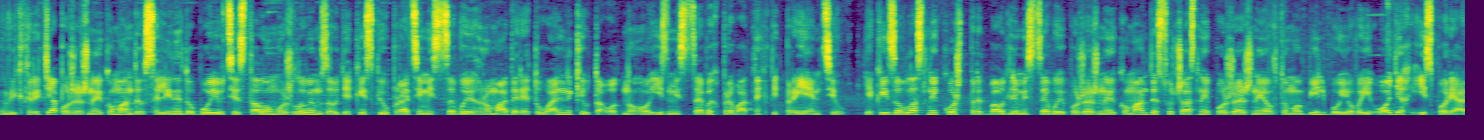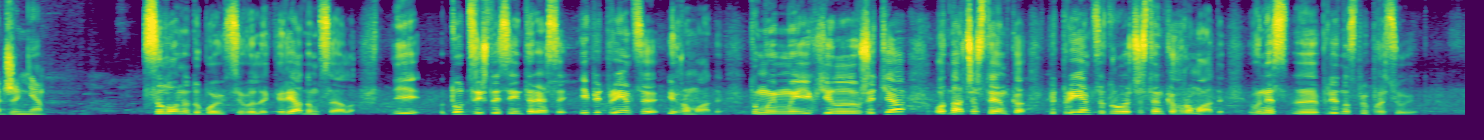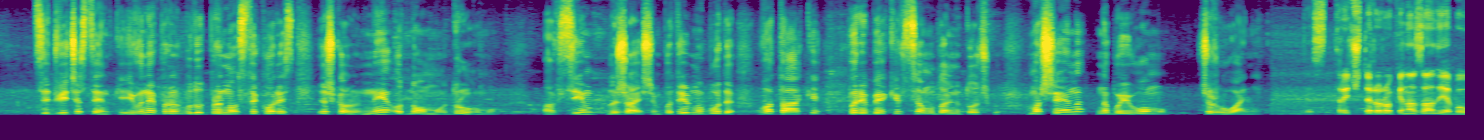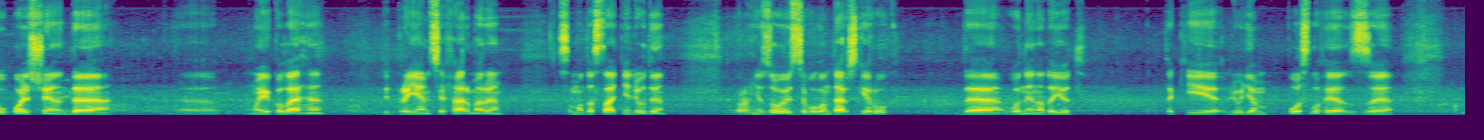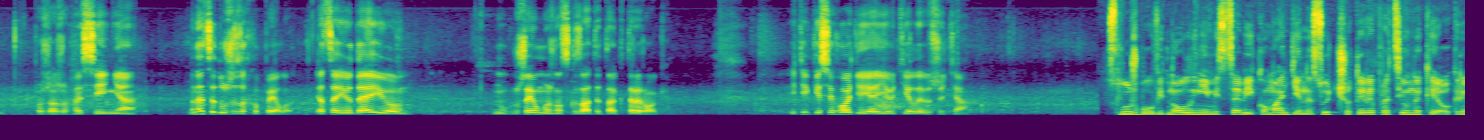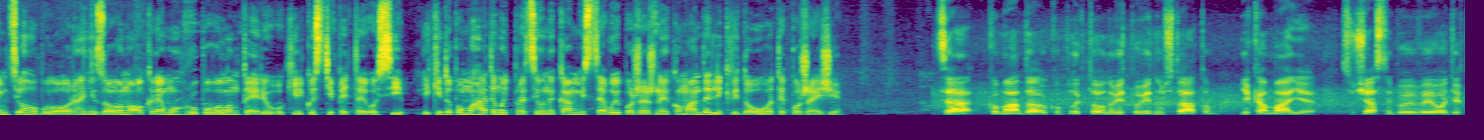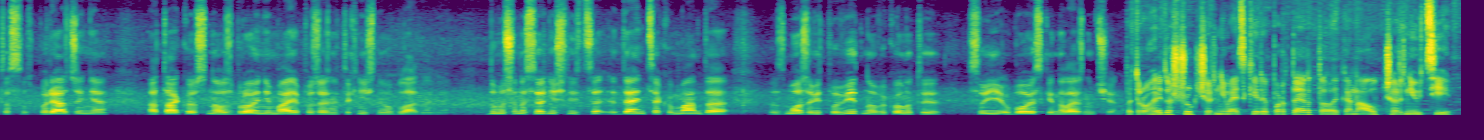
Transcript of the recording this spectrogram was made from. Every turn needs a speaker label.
Speaker 1: Відкриття пожежної команди в селі Недобоївці стало можливим завдяки співпраці місцевої громади рятувальників та одного із місцевих приватних підприємців, який за власний кошт придбав для місцевої пожежної команди сучасний пожежний автомобіль, бойовий одяг і спорядження.
Speaker 2: Село Недобоївці велике, рядом села. І тут зійшлися інтереси і підприємця, і громади. Тому ми їх втілили в життя. Одна частинка підприємця, друга частинка громади. Вони е, плідно співпрацюють. Ці дві частинки. І вони будуть приносити користь, я ж кажу, не одному, другому, а всім ближайшим. Потрібно буде в атаки, перебики в цьому дальню точку, машина на бойовому чергуванні.
Speaker 3: 3-4 роки назад я був у Польщі, де е, мої колеги, підприємці, фермери, самодостатні люди організовуються волонтерський рух, де вони надають такі людям послуги з пожежогасіння. Мене це дуже захопило. Я цією ідеєю ну, жив, можна сказати так, три роки. І тільки сьогодні я її втілив в життя.
Speaker 1: Службу у відновленій місцевій команді несуть чотири працівники. Окрім цього, було організовано окрему групу волонтерів у кількості п'яти осіб, які допомагатимуть працівникам місцевої пожежної команди ліквідовувати пожежі.
Speaker 4: Ця команда укомплектована відповідним штатом, яка має сучасний бойовий одяг та спорядження, а також на озброєнні має пожежно-технічне обладнання. Думаю, що на сьогоднішній день ця команда зможе відповідно виконувати свої обов'язки належним чином.
Speaker 1: Петро Гайдащук, Чернівецький репортер, телеканал Чернівці.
